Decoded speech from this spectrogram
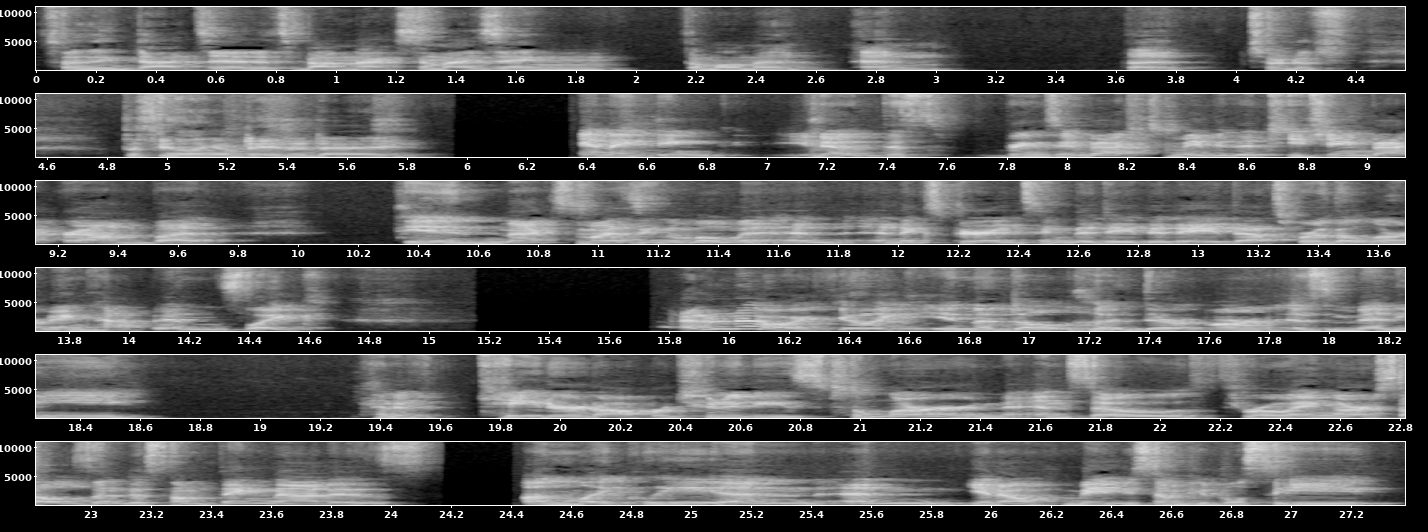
so I think that's it. It's about maximizing the moment and the sort of the feeling of day to day and I think, you know, this brings me back to maybe the teaching background, but in maximizing the moment and, and experiencing the day to day, that's where the learning happens. Like, I don't know. I feel like in adulthood, there aren't as many kind of catered opportunities to learn. And so throwing ourselves into something that is unlikely and, and, you know, maybe some people see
